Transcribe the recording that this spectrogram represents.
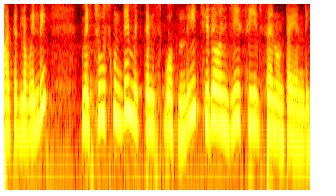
మార్కెట్లో వెళ్ళి మీరు చూసుకుంటే మీకు తెలిసిపోతుంది. చిరోంజి సీడ్స్ అని ఉంటాయండి.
